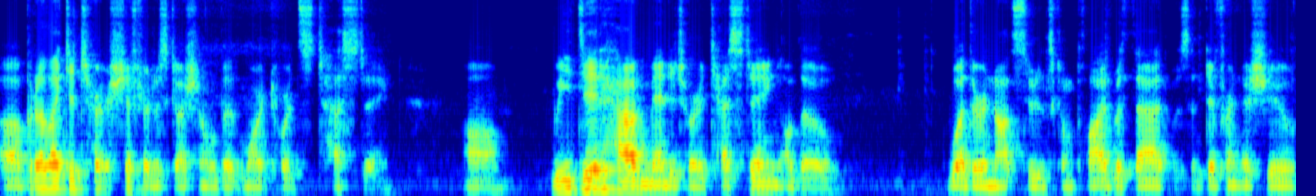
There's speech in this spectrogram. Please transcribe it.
Uh, but I'd like to ter- shift our discussion a little bit more towards testing. Um, we did have mandatory testing, although whether or not students complied with that was a different issue.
